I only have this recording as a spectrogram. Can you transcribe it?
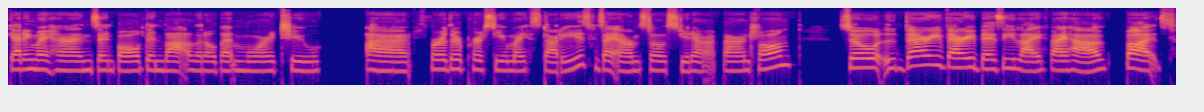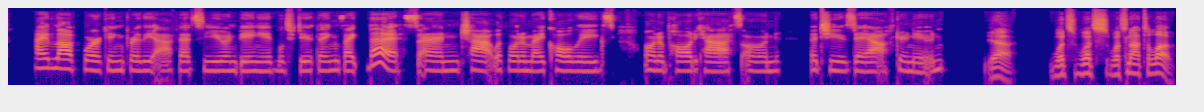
getting my hands involved in that a little bit more to uh further pursue my studies because I am still a student at Fanshawe. So very, very busy life I have, but I love working for the FSU and being able to do things like this and chat with one of my colleagues on a podcast on a Tuesday afternoon. Yeah. What's what's what's not to love?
